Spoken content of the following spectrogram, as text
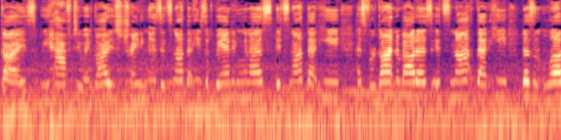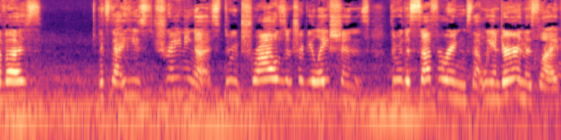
guys. We have to. And God is training us. It's not that He's abandoning us, it's not that He has forgotten about us, it's not that He doesn't love us. It's that He's training us through trials and tribulations, through the sufferings that we endure in this life.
